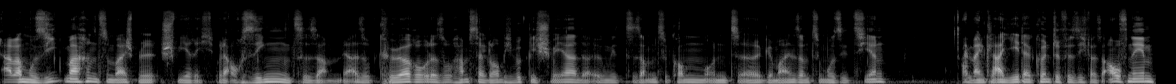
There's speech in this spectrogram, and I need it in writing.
aber Musik machen zum Beispiel schwierig. Oder auch singen zusammen. Ja, also Chöre oder so haben es da, glaube ich, wirklich schwer, da irgendwie zusammenzukommen und äh, gemeinsam zu musizieren. Ich meine, klar, jeder könnte für sich was aufnehmen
